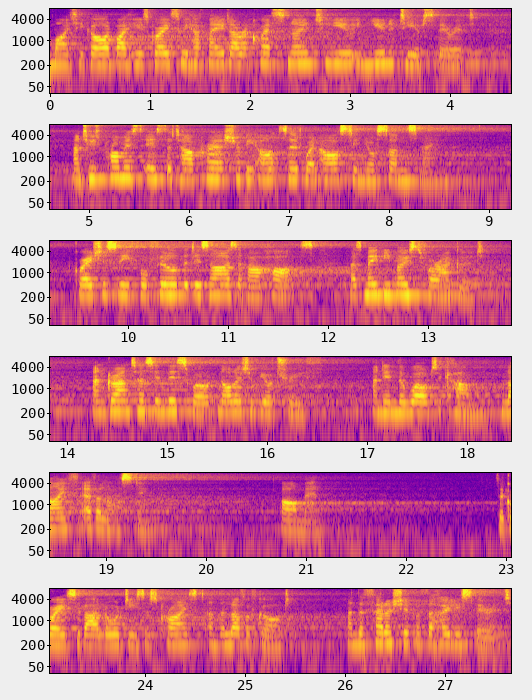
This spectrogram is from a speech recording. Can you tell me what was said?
Almighty God, by whose grace we have made our requests known to you in unity of spirit, and whose promise is that our prayer shall be answered when asked in your Son's name, graciously fulfill the desires of our hearts as may be most for our good, and grant us in this world knowledge of your truth, and in the world to come life everlasting. Amen. The grace of our Lord Jesus Christ, and the love of God, and the fellowship of the Holy Spirit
